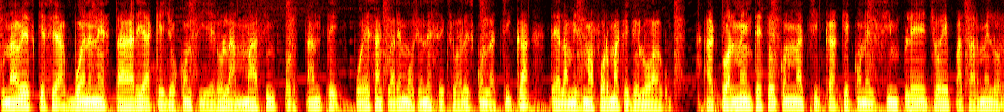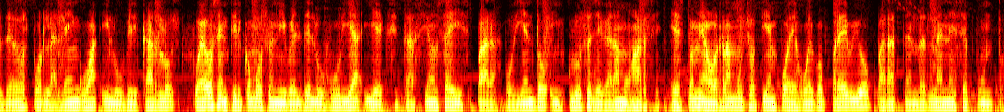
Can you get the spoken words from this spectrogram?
Una vez que seas bueno en esta área que yo considero la más importante, puedes anclar emociones sexuales con la chica de la misma forma que yo lo hago. Actualmente estoy con una chica que con el simple hecho de pasarme los dedos por la lengua y lubricarlos, puedo sentir como su nivel de lujuria y excitación se dispara, pudiendo incluso llegar a mojarse. Esto me ahorra mucho tiempo de juego previo para tenerla en ese punto.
